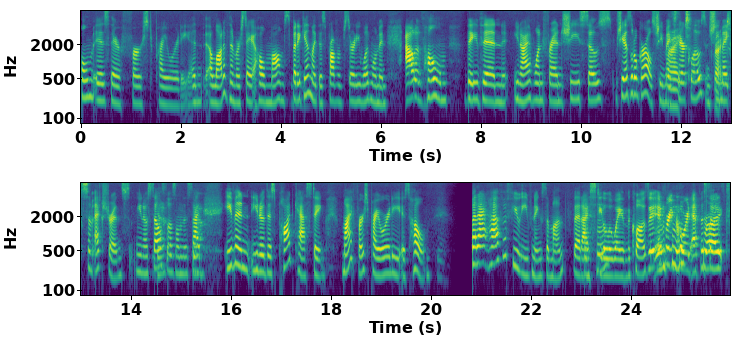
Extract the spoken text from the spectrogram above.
home is their first priority, and a lot of them are stay-at-home moms. But again, like this Proverbs thirty-one woman, out of home, they then, you know, I have one friend. She sews. She has little girls. She makes their clothes, and she Right. makes some extra, and you know, sells Yeah. those on the side. Even you know, this podcasting. My first priority is home. But I have a few evenings a month that I mm-hmm. steal away in the closet and mm-hmm. record episodes. Right.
